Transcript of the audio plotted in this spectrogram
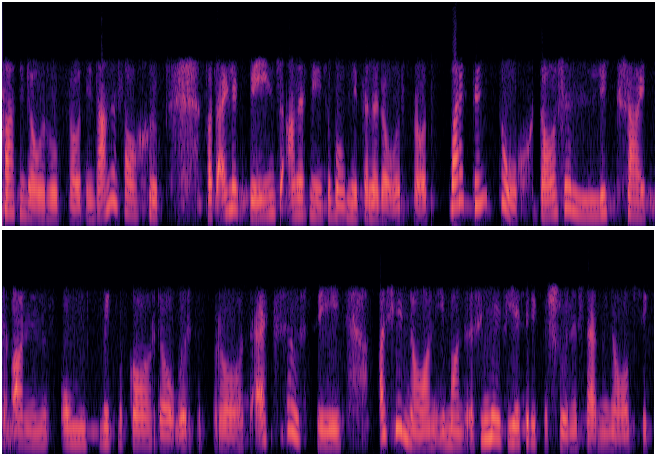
glad nie daaroor wil praat en dan is daar 'n groep wat eintlik wens ander mense wil met hulle daaroor praat. Maar ek dink tog, daar's 'n leksheid aan om met mekaar daaroor te praat. Ek sou sê as jy na aan iemand is en jy weet dat die persoon is terminaal siek,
